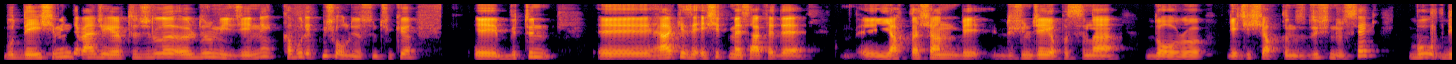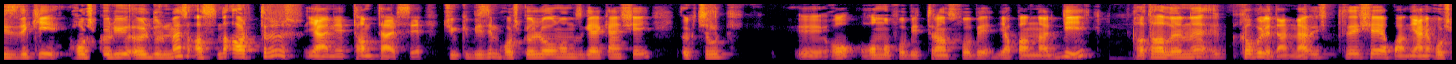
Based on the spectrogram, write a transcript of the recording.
bu değişimin de bence yaratıcılığı öldürmeyeceğini kabul etmiş oluyorsun. Çünkü e, bütün e, herkese eşit mesafede e, yaklaşan bir düşünce yapısına doğru geçiş yaptığımızı düşünürsek bu bizdeki hoşgörüyü öldürmez aslında arttırır yani tam tersi. Çünkü bizim hoşgörülü olmamız gereken şey ırkçılık, e, homofobi, transfobi yapanlar değil. Hatalarını kabul edenler işte şey yapan yani hoş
